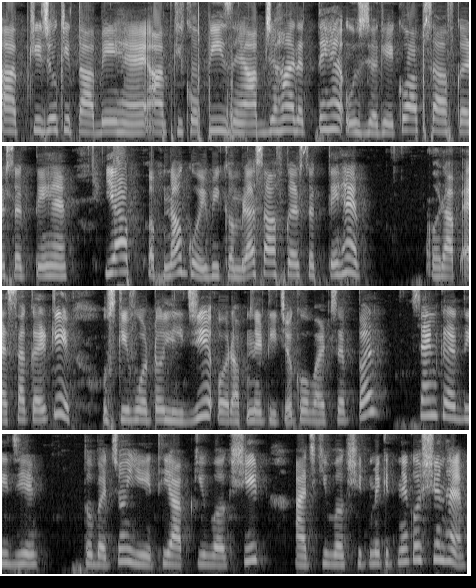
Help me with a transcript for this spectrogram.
आपकी जो किताबें हैं, आपकी कॉपीज़ हैं, आप जहाँ रखते हैं, उस जगह को आप साफ़ कर सकते हैं। या आप अपना कोई भी कमरा साफ़ कर सकते हैं। और आप ऐसा करके उसकी फ़ोटो लीजिए और अपने टीचर को व्हाट्सएप पर सेंड कर दीजिए। तो बच्चों, ये थी आपकी वर्कशीट आज की वर्कशीट में कितने क्वेश्चन हैं?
